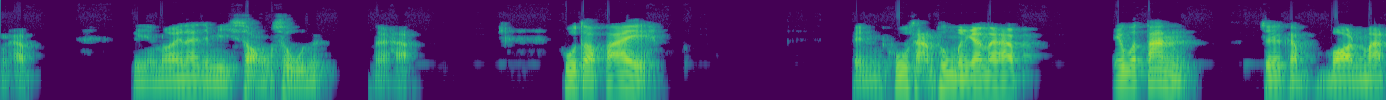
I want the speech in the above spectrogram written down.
นะครับอย่างน้อยน่าจะมีสองศูนย์นะครับ คู่ต่อไป เป็นคู่สามทุ่มเหมือนกันนะครับ เอเวอร์ตันเจอกับบอลมัด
